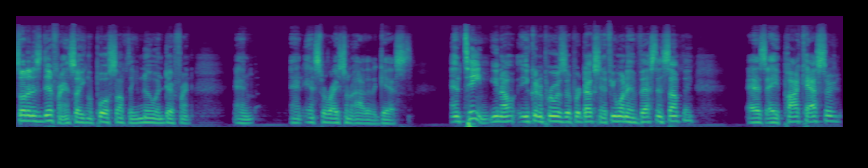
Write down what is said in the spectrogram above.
so that it's different. So you can pull something new and different and, and inspirational out of the guests and team. You know, you can improve as a production. If you want to invest in something as a podcaster,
